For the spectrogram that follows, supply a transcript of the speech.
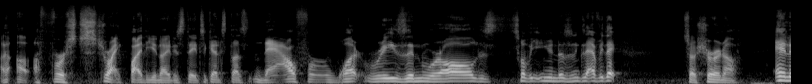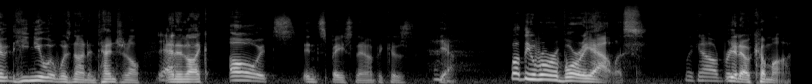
a, a first strike by the United States against us now. For what reason? We're all the Soviet Union doesn't exist. Everything." So sure enough, and it, he knew it was not intentional. Yeah. And then they're like, oh, it's in space now because yeah, well, the aurora borealis. We can all breathe. You know, come on.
